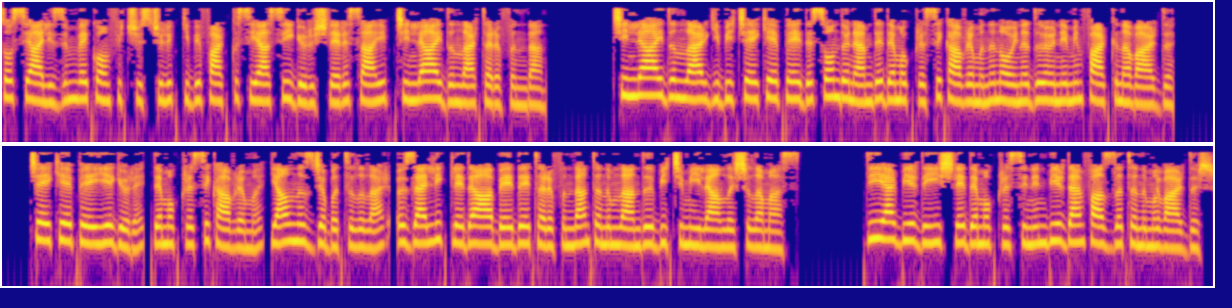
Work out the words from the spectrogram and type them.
sosyalizm ve konfüçyüsçülük gibi farklı siyasi görüşlere sahip Çinli aydınlar tarafından. Çinli aydınlar gibi ÇKP'de son dönemde demokrasi kavramının oynadığı önemin farkına vardı. ÇKP'ye göre, demokrasi kavramı, yalnızca batılılar, özellikle de ABD tarafından tanımlandığı biçimiyle anlaşılamaz. Diğer bir deyişle demokrasinin birden fazla tanımı vardır.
